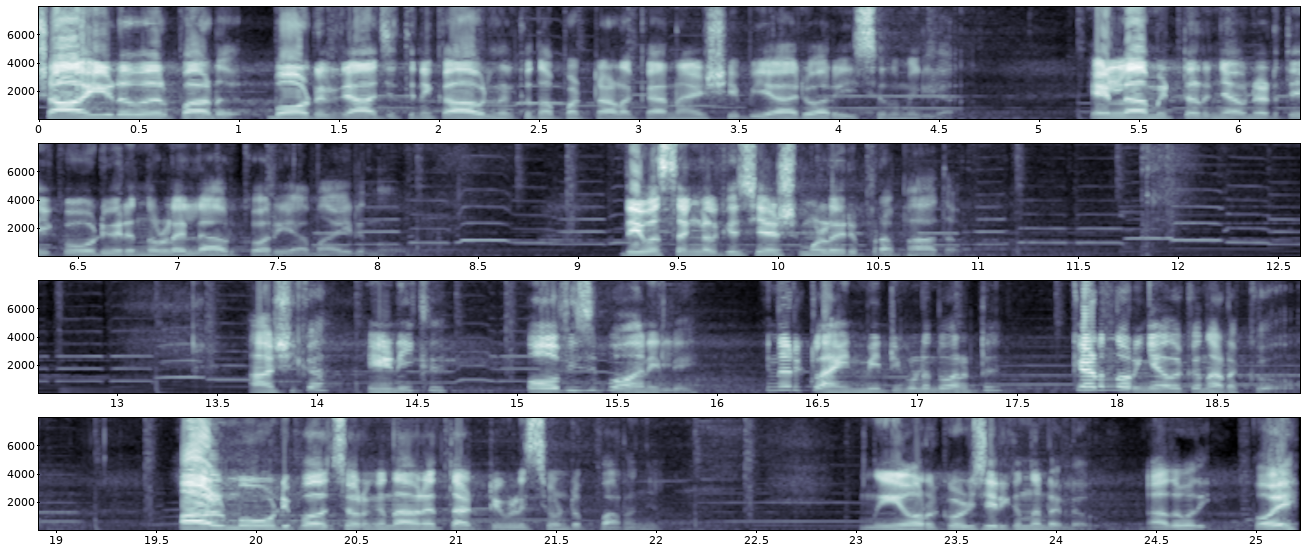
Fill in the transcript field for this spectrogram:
ഷാഹിയുടെ വേർപാട് ബോർഡിൽ രാജ്യത്തിന് കാവൽ നിൽക്കുന്ന പട്ടാളക്കാരനായ ഷിബി ആരും അറിയിച്ചതുമില്ല. എല്ലാം ഇട്ടെറിഞ്ഞ് അവന്റെ അടുത്തേക്ക് ഓടി വരുന്നുള്ള എല്ലാവർക്കും അറിയാമായിരുന്നു. ദിവസങ്ങൾക്ക് ശേഷമുള്ള ഒരു പ്രഭാതം. ആഷിക എണീക്ക് ഓഫീസിൽ പോകാനില്ലേ? ഇന്നൊരു ക്ലയന്റ് മീറ്റിംഗ് ഉണ്ടെന്ന് പറഞ്ഞിട്ട് കിടന്നുറങ്ങി അതൊക്കെ നടക്കുമോ ആൾ മൂടി പതിച്ചുറങ്ങുന്ന അവനെ തട്ടി വിളിച്ചുകൊണ്ട് പറഞ്ഞു. നീ ഓർക്കൊഴിച്ചിരിക്കുന്നുണ്ടല്ലോ അത് മതി പോയേ.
